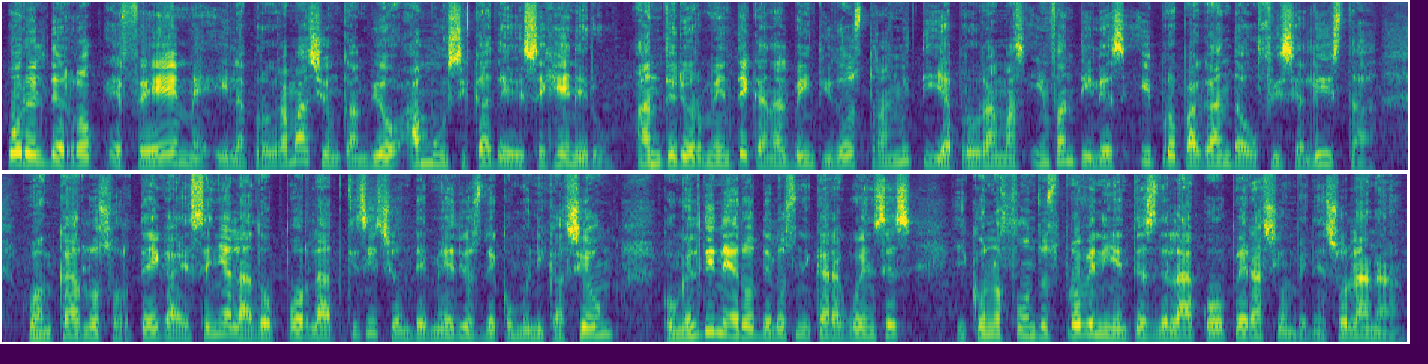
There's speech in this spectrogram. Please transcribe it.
por el de Rock FM y la programación cambió a música de ese género. Anteriormente, Canal 22 transmitía programas infantiles y propaganda oficialista. Juan Carlos Ortega es señalado por la adquisición de medios de comunicación con el dinero de los nicaragüenses y con los fondos provenientes de la cooperación venezolana.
